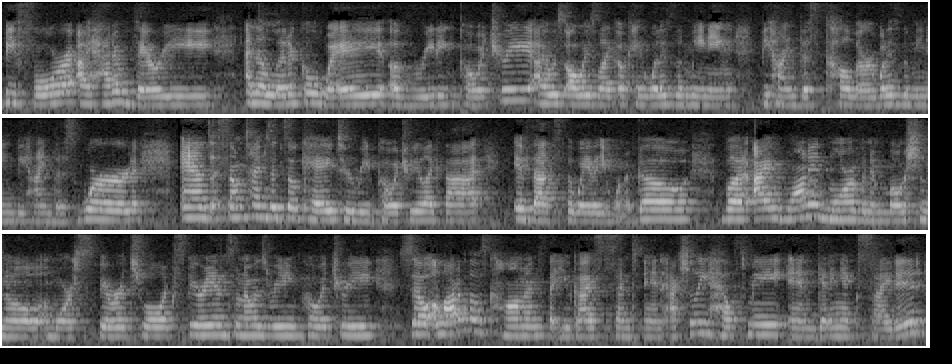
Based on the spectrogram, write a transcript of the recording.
before I had a very analytical way of reading poetry. I was always like, okay, what is the meaning behind this color? What is the meaning behind this word? And sometimes it's okay to read poetry like that if that's the way that you want to go. But I wanted more of an emotional, a more spiritual experience when I was reading poetry. So a lot of those comments that you guys sent in actually helped me in getting excited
